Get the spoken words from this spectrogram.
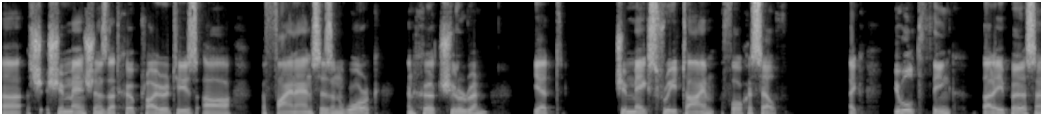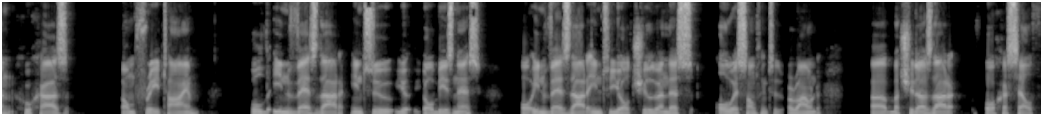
uh, sh- she mentions that her priorities are her finances and work and her children, yet she makes free time for herself. Like, you would think that a person who has some free time would invest that into your, your business or invest that into your children. There's always something to do around. Uh, but she does that for herself,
